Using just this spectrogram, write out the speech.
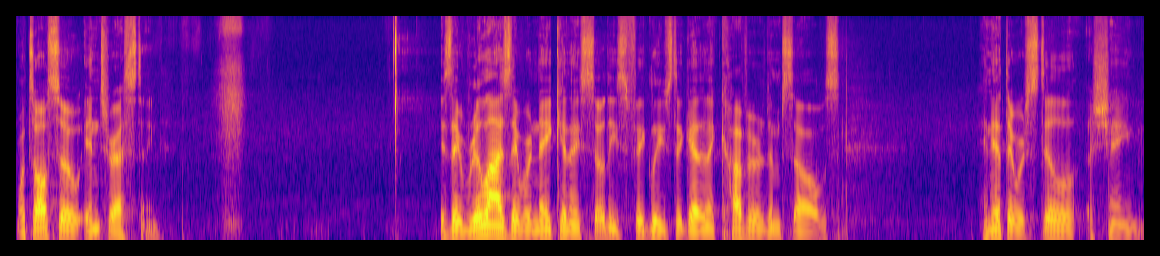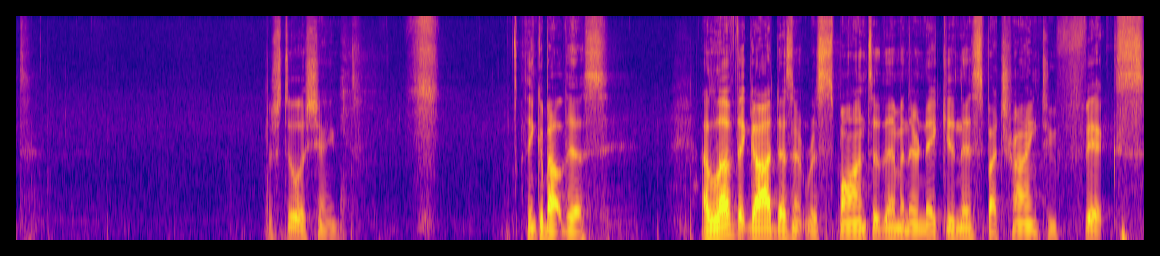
What's also interesting is they realized they were naked and they sewed these fig leaves together and they covered themselves, and yet they were still ashamed. They're still ashamed. Think about this. I love that God doesn't respond to them in their nakedness by trying to fix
